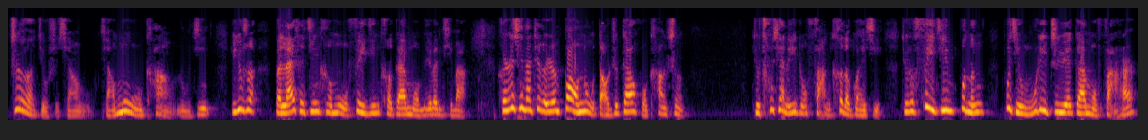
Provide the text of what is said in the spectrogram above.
这就是相辱，像木抗乳金，也就是说，本来是金克木，肺金克肝木，没问题吧？可是现在这个人暴怒，导致肝火亢盛，就出现了一种反克的关系，就是肺金不能不仅无力制约肝木，反而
